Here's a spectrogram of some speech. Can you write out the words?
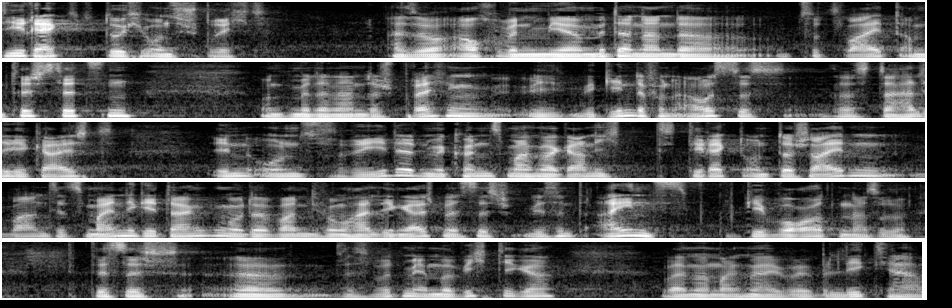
direkt durch uns spricht. Also auch wenn wir miteinander zu zweit am Tisch sitzen, und miteinander sprechen. Wir, wir gehen davon aus, dass, dass der Heilige Geist in uns redet. Wir können es manchmal gar nicht direkt unterscheiden, waren es jetzt meine Gedanken oder waren die vom Heiligen Geist. Ist, wir sind eins geworden. Also das, ist, äh, das wird mir immer wichtiger, weil man manchmal überlegt, ja,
